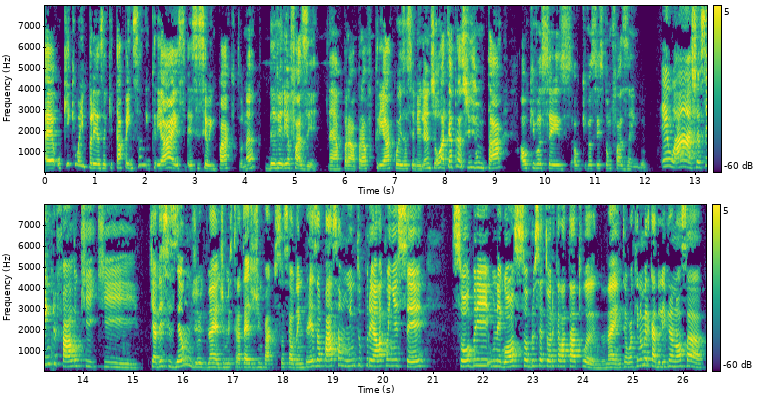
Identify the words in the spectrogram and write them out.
é, o que, que uma empresa que está pensando em criar esse, esse, seu impacto né, deveria fazer né, para criar coisas semelhantes ou até para se juntar ao que vocês ao que vocês estão fazendo? Eu acho, eu sempre falo que, que, que a decisão de, né, de uma estratégia de impacto social da empresa passa muito por ela conhecer sobre o negócio, sobre o setor que ela está atuando, né? Então, aqui no Mercado Livre, a nossa,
